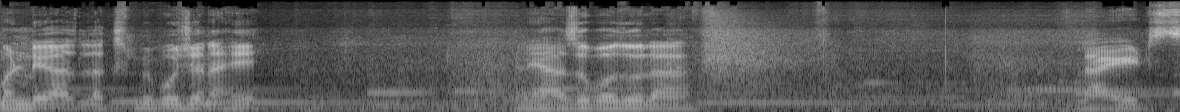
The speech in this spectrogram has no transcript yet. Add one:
मंडे आज लक्ष्मीपूजन आहे. आणि आजूबाजूला लाईट्स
